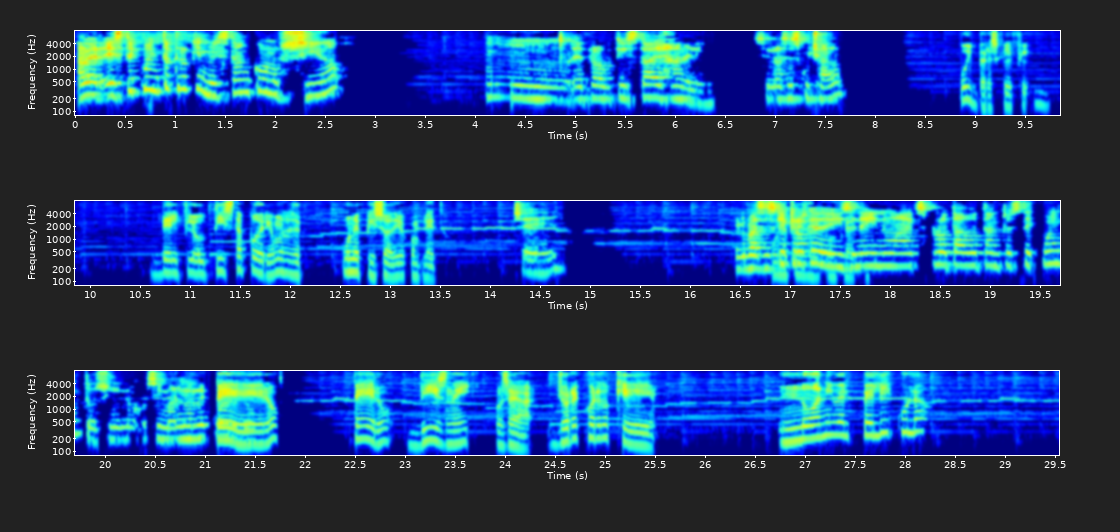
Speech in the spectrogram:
A ver, este cuento creo que no es tan conocido. Mm, el flautista de Hamelin. ¿Sí lo has escuchado? Uy, pero es que el fl- del flautista podríamos hacer un episodio completo. Sí. Lo que pasa es Un que creo que completo. Disney no ha explotado tanto este cuento, si, no, si mal no recuerdo. Pero, pero Disney, o sea, yo recuerdo que no a nivel película,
